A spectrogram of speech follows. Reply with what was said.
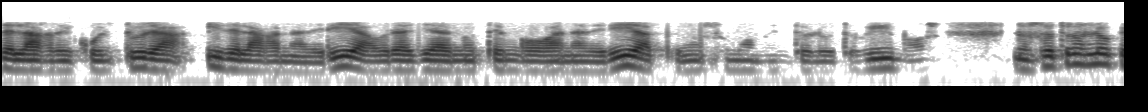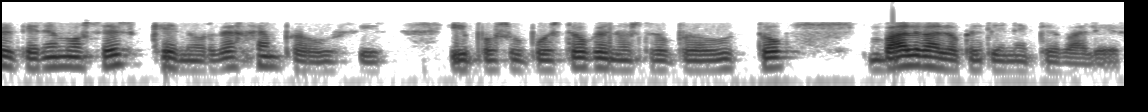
de la agricultura y de la ganadería, ahora ya no tengo ganadería, pero en su momento lo tuvimos, nosotros lo que queremos es que nos dejen producir y por supuesto que nuestro producto valga lo que tiene que valer.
